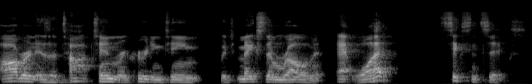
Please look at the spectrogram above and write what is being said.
Auburn is a top 10 recruiting team, which makes them relevant. At what? Six and six.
